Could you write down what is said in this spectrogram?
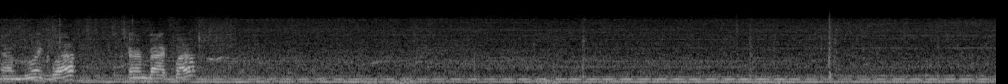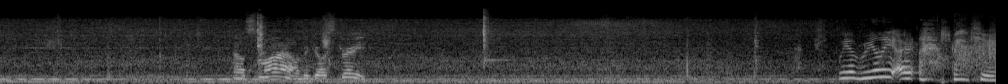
Now blink left, turn back left. Smile to go straight. We are really, uh, thank you.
